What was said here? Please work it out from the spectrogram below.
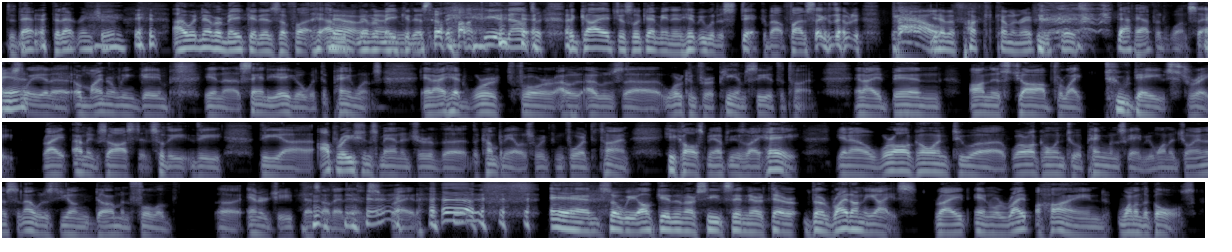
Did that did that ring true? I would never make it as a fu- I No, would never no, make it as a hockey announcer. The guy had just looked at me and hit me with a stick about five seconds after. Pow! You'd have a puck coming right for your face. that happened once actually at a, a minor league game in uh, San Diego with the Penguins, and I had worked for I was I was uh, working for a PMC at the time, and I had been on this job for like two days straight. Right, I'm exhausted. So the the the uh, operations manager of the the company I was working for at the time, he calls me up and he's like, "Hey, you know, we're all going to uh we're all going to a Penguins game. You want to join us?" And I was young, dumb, and full of uh, energy. That's how that ends, right? and so we all get in our seats in there. They're they're right on the ice, right? And we're right behind one of the goals.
